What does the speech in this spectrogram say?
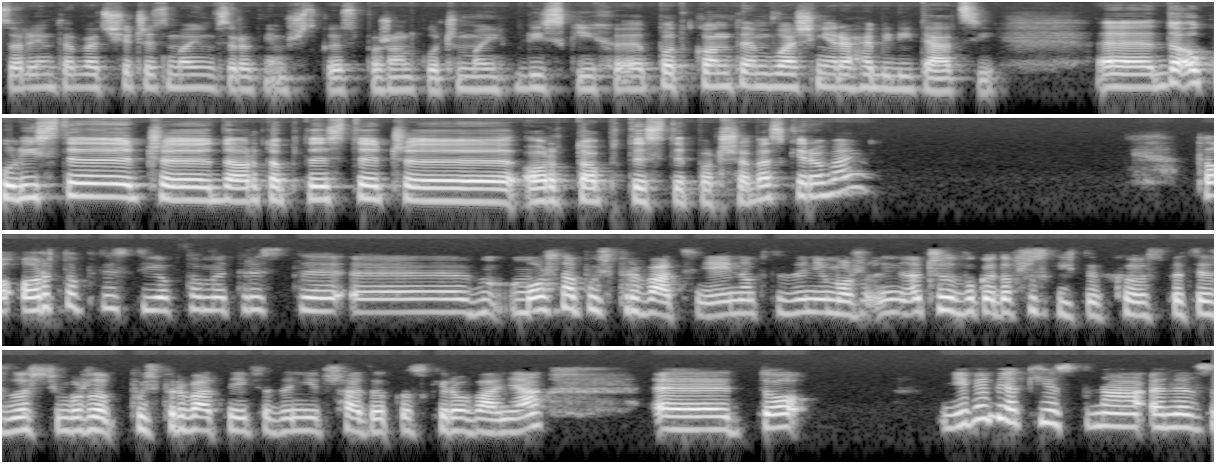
zorientować się, czy z moim wzrokiem wszystko jest w porządku, czy moich bliskich e, pod kątem właśnie rehabilitacji. E, do okulisty, czy do ortoptysty, czy ortoptysty potrzeba skierowań? To ortoptysty i optometrysty e, można pójść prywatnie, no wtedy nie może, znaczy w ogóle do wszystkich tych specjalności można pójść prywatnie i wtedy nie trzeba tego skierowania. E, do, nie wiem jak jest na NFZ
